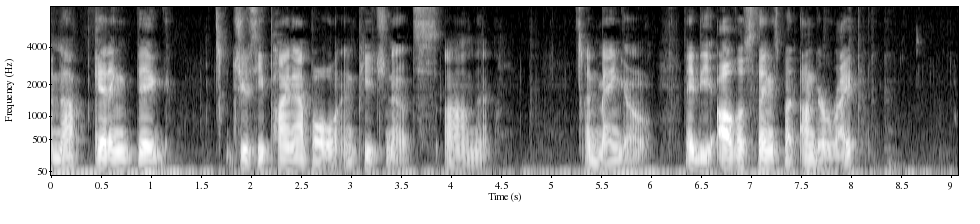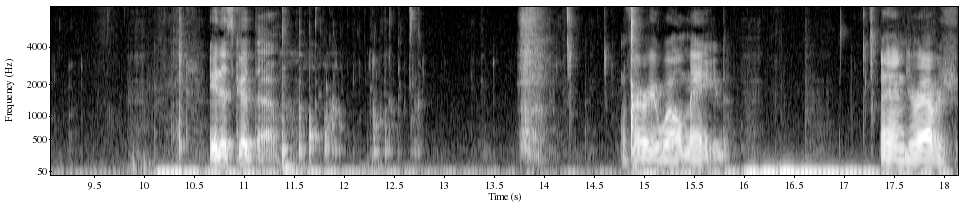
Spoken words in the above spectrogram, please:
I'm not getting big, juicy pineapple and peach notes, um, and mango. Maybe all those things, but underripe. It is good though. Very well made. And your average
